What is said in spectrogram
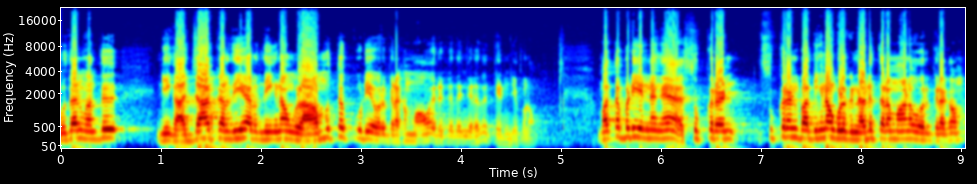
புதன் வந்து நீங்கள் அஜாக்கிரதையாக இருந்தீங்கன்னா உங்களை அமுத்தக்கூடிய ஒரு கிரகமாகவும் இருக்குதுங்கிறது தெரிஞ்சுக்கணும். மற்றபடி என்னங்க? சுக்கிரன். சுக்கரன் பார்த்தீங்கன்னா உங்களுக்கு நடுத்தரமான ஒரு கிரகம்.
